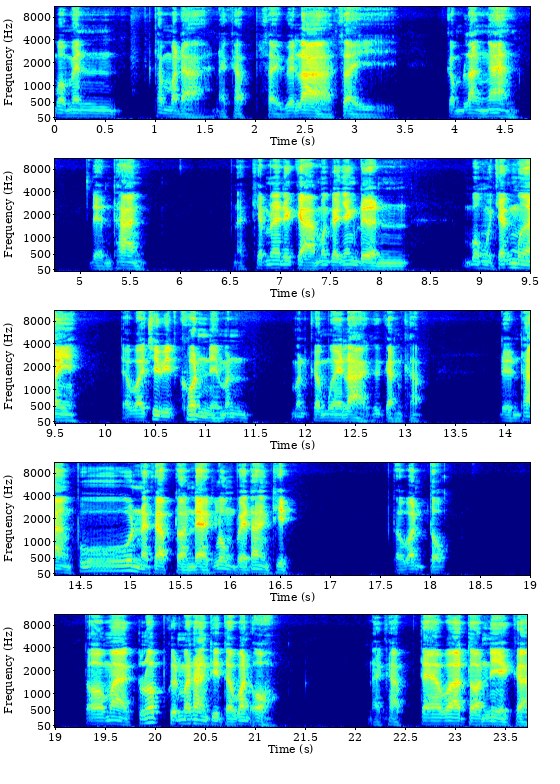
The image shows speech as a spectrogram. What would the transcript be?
บ่แม่นธรรมดานะครับ ใส่เวลาใส่กำลังงานเดินทางนะเข็มนาฬิกามันก็ยังเดินบ่หูจักเมื่อย แต่ว่าชีวิตคนเนี่ยมันมันก็เมื่อยล้าคือกันครับ เดินทางพูนนะครับ ตอนแรกลงไปทางทิศตะวันตก ต่อมากลบขึ้นมาทางทิศตะวันออกนะครับ แต่ว่าตอนนี้ก็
